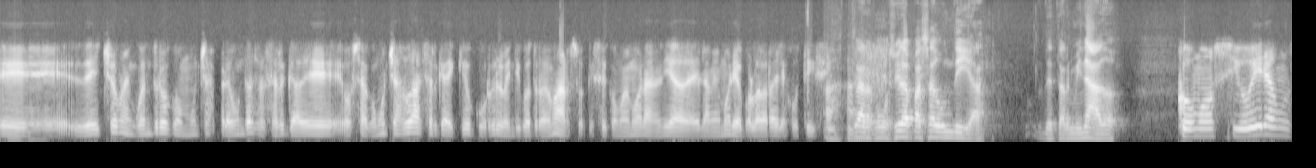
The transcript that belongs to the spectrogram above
Eh, de hecho, me encuentro con muchas preguntas acerca de, o sea, con muchas dudas acerca de qué ocurrió el 24 de marzo, que se conmemora en el Día de la Memoria por la Verdad y la Justicia. Ajá. Claro, como si hubiera pasado un día determinado. Como si hubiera un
